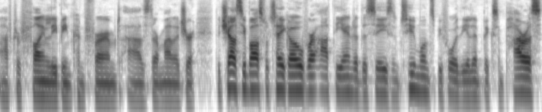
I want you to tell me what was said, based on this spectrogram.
after finally being confirmed as their manager. The Chelsea boss will take over at the end of the season, two months before the Olympics in Paris.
